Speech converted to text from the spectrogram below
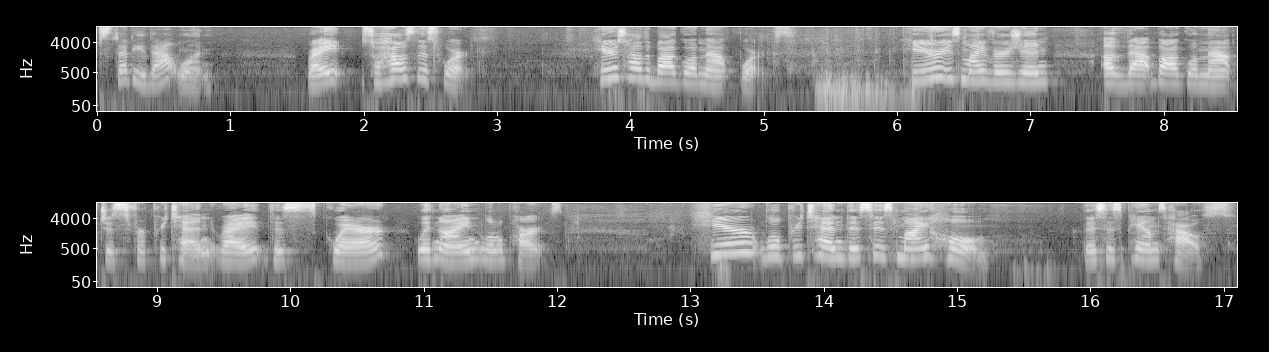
study that one, right? So how's this work? Here's how the Bagua map works. Here is my version of that Bagua map just for pretend, right? This square with nine little parts. Here we'll pretend this is my home. This is Pam's house.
